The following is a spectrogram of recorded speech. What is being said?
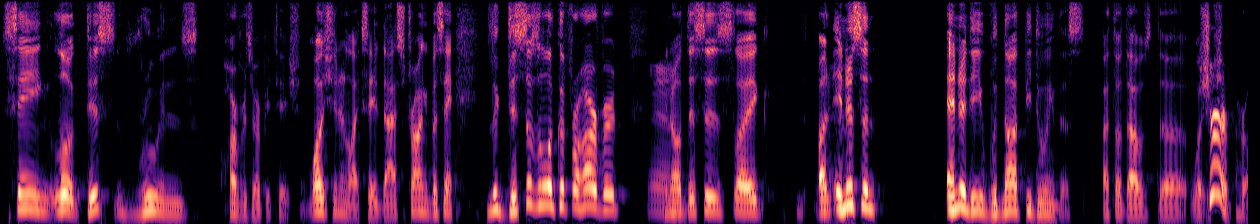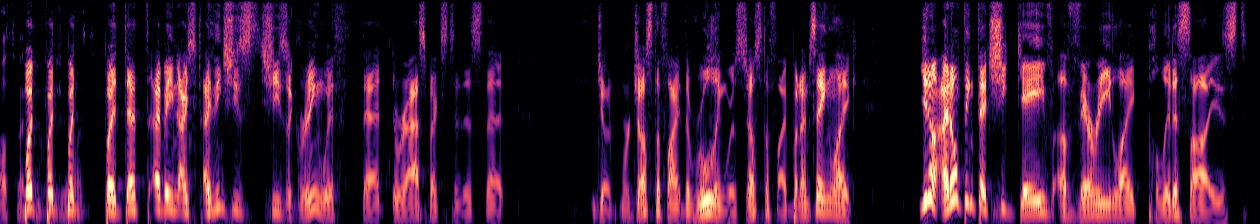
saying, "Look, this ruins Harvard's reputation. Well, she didn't like say that strong, but saying, "Look, this doesn't look good for Harvard." Yeah. You know, this is like an innocent entity would not be doing this. I thought that was the what sure. her ultimate. But but but was. but that I mean, I I think she's she's agreeing with that. There were aspects to this that you know, were justified. The ruling was justified. But I'm saying like, you know, I don't think that she gave a very like politicized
